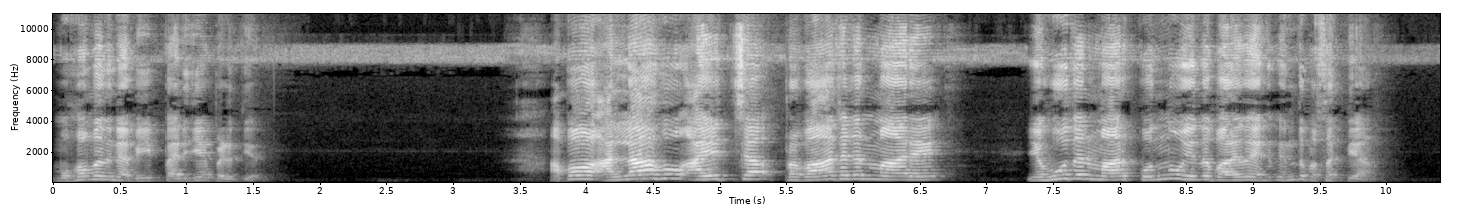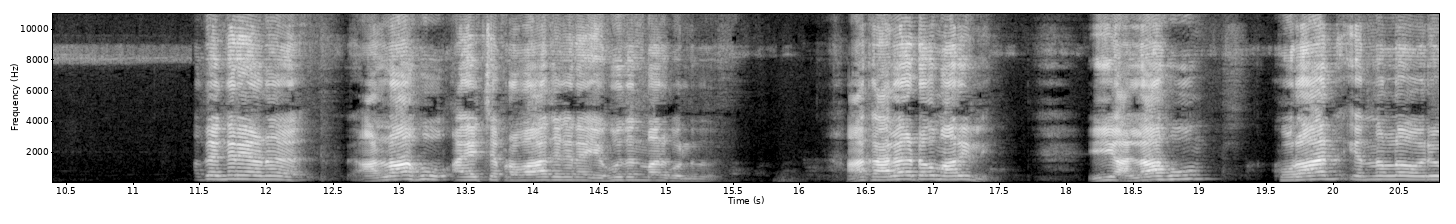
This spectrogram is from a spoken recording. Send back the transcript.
മുഹമ്മദ് നബി പരിചയപ്പെടുത്തിയത്. അപ്പോ അല്ലാഹു അയച്ച പ്രവാചകന്മാരെ യഹൂദന്മാർ കൊന്നു എന്ന് പറയുന്നത് എന്ത് പ്രസക്തിയാണ്? അതെങ്ങനെയാണ് അള്ളാഹു അയച്ച പ്രവാചകനെ യഹൂദന്മാർ കൊല്ലുന്നത് ആ കാലഘട്ടമൊക്കെ മാറിയില്ലേ? ഈ അള്ളാഹുവും ഖുറാൻ എന്നുള്ള ഒരു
